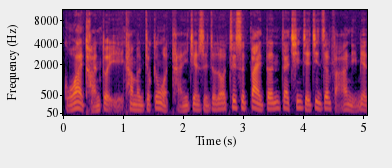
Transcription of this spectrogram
国外团队，他们就跟我谈一件事，就是说这次拜登在清洁竞争法案里面，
